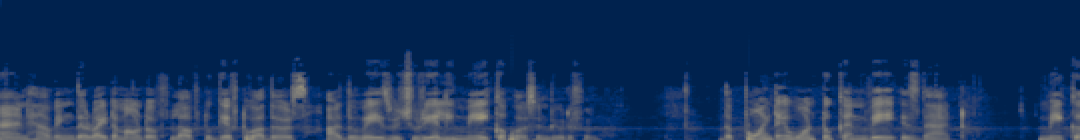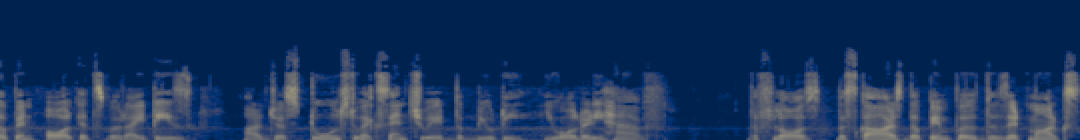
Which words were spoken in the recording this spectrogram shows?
and having the right amount of love to give to others are the ways which really make a person beautiful. The point I want to convey is that makeup in all its varieties are just tools to accentuate the beauty you already have. The flaws, the scars, the pimples, the zit marks,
